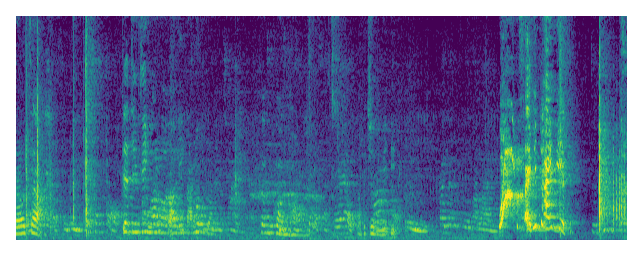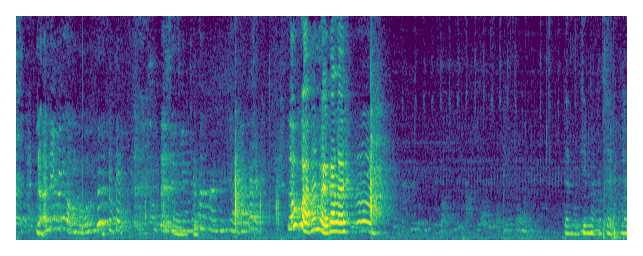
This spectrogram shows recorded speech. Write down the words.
เดี๋ยวเราจะเดี๋ยวจริงๆเราโรยออริกาโน่ด้วยนะเพิ่มความหอมแล้วก็จะโรยอีกว้ายใส่พริกไทยผิดเดี๋ยวอันนี้เป็นของหนูแต่จริงๆมันก็ต้องทานพริกไทยได้แล้วขวดเป็นเหมือนกันเลยแต่หนูกินหนูก็ใส่ไม่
